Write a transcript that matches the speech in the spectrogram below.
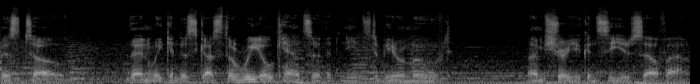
Miss Toe. Then we can discuss the real cancer that needs to be removed. I'm sure you can see yourself out.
